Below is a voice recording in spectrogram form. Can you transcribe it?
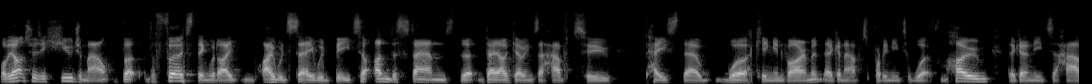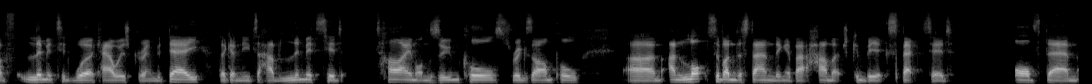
Well, the answer is a huge amount, but the first thing would I I would say would be to understand that they are going to have to pace their working environment. They're going to have to probably need to work from home. They're going to need to have limited work hours during the day. They're going to need to have limited time on Zoom calls, for example, um, and lots of understanding about how much can be expected of them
